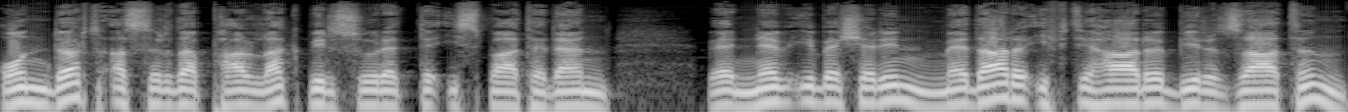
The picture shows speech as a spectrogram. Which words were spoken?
14 asırda parlak bir surette ispat eden ve nev'i beşerin medarı iftiharı bir zatın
